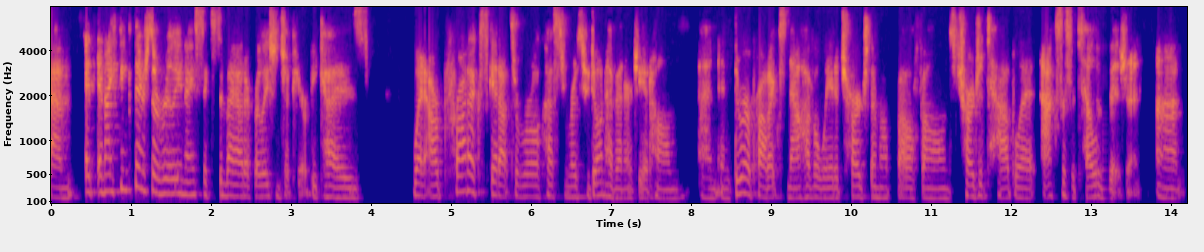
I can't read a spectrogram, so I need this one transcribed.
Um, and, and I think there's a really nice symbiotic relationship here because when our products get out to rural customers who don't have energy at home and, and through our products now have a way to charge their mobile phones charge a tablet access a television um,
